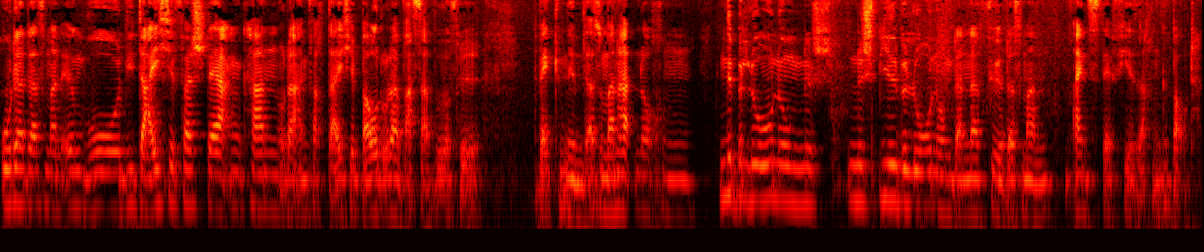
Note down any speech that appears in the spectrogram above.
oder dass man irgendwo die Deiche verstärken kann oder einfach Deiche baut oder Wasserwürfel wegnimmt. Also man hat noch ein, eine Belohnung, eine, eine Spielbelohnung dann dafür, dass man eins der vier Sachen gebaut hat.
